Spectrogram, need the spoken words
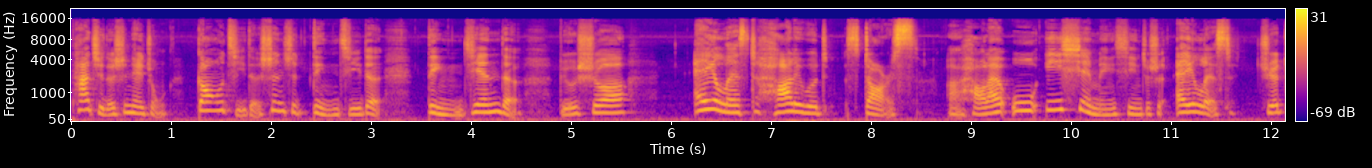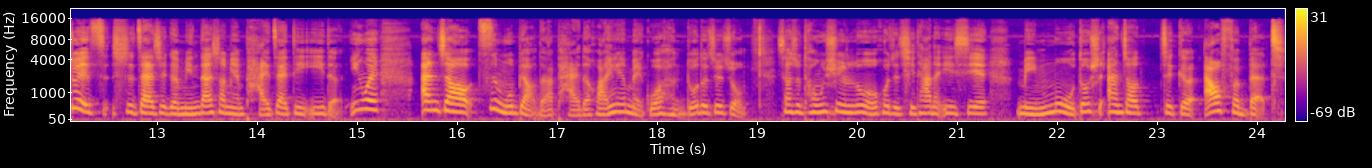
它指的是那种高级的，甚至顶级的、顶尖的，比如说 A-list Hollywood stars 啊，好莱坞一线明星就是 A-list。绝对是在这个名单上面排在第一的，因为按照字母表的排的话，因为美国很多的这种像是通讯录或者其他的一些名目都是按照这个 alphabet，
